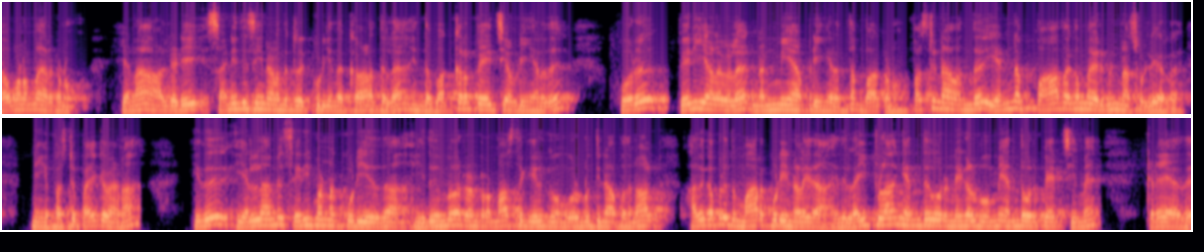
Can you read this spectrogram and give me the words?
கவனமாக இருக்கணும். ஏன்னா ஆல்ரெடி சனி திசை நடந்துட்டு இருக்கக்கூடிய இந்த காலத்தில் இந்த வக்கர பயிற்சி அப்படிங்கிறது ஒரு பெரிய அளவில் நன்மையாக அப்படிங்கிறது தான் பார்க்கணும். ஃபஸ்ட்டு நான் வந்து என்ன பாதகமாக இருக்குன்னு நான் சொல்லிடுறேன். நீங்கள் ஃபஸ்ட்டு பயக்க வேணாம். இது எல்லாமே சரி பண்ணக்கூடியது தான். இதுவுமே ஒரு ரெண்டரை மாதத்துக்கு இருக்கும். ஒரு நூற்றி நாற்பது நாள். அதுக்கப்புறம் இது மாறக்கூடிய நிலை தான் இது லைஃப் லாங் எந்த ஒரு நிகழ்வுமே எந்த ஒரு பயிற்சியுமே கிடையாது.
